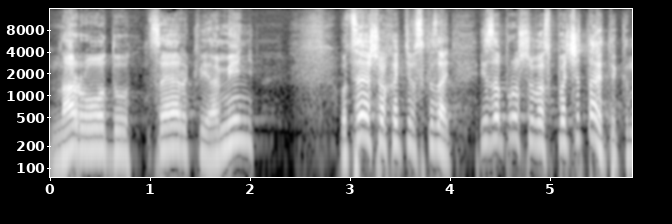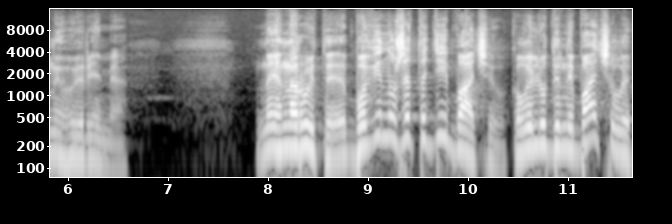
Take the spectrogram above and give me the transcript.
народу, церкві. Амінь. Оце я що хотів сказати. І запрошую вас, почитайте книгу Єремія. Не ігноруйте, бо він уже тоді бачив, коли люди не бачили,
